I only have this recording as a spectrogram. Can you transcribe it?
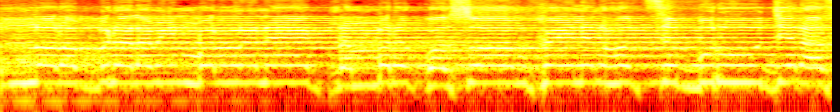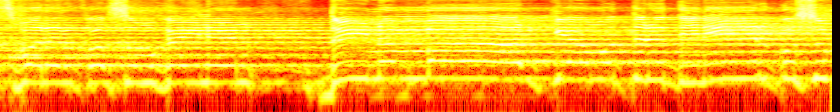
আল্লাহ রাব্বুল আলামিন বললেন নম্বর কসম খাইলেন হচ্ছে বুরুজের আসমানের কসম খাইলেন। দুই নম্বর কিয়ামতের দিনের কসম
